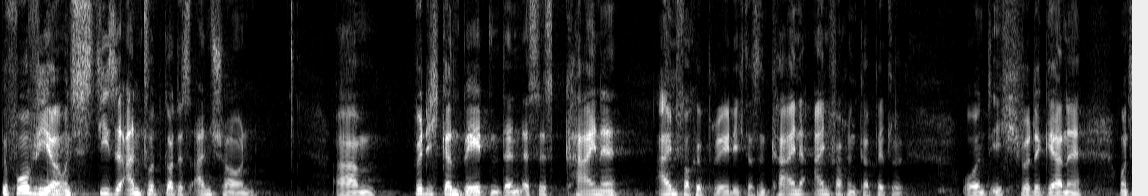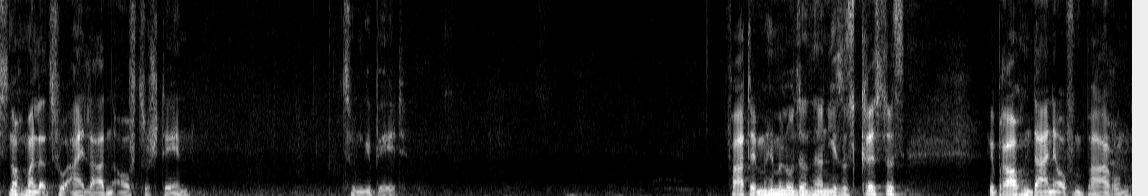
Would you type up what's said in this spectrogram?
Bevor wir uns diese Antwort Gottes anschauen, ähm, würde ich gern beten, denn es ist keine einfache Predigt, das sind keine einfachen Kapitel. Und ich würde gerne uns nochmal dazu einladen, aufzustehen zum Gebet. Vater im Himmel, unseren Herrn Jesus Christus, wir brauchen deine Offenbarung.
